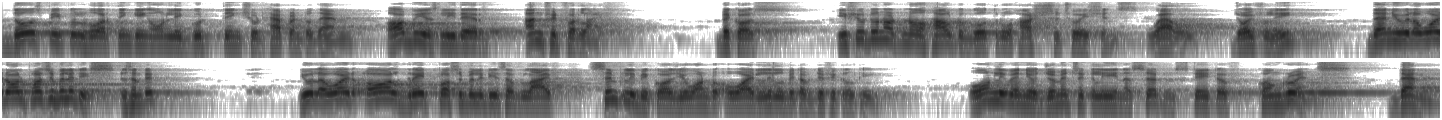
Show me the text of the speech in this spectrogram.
Those people who are thinking only good things should happen to them, obviously they're unfit for life. Because if you do not know how to go through harsh situations well, joyfully, then you will avoid all possibilities, isn't it? You will avoid all great possibilities of life simply because you want to avoid little bit of difficulty. Only when you're geometrically in a certain state of congruence, then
